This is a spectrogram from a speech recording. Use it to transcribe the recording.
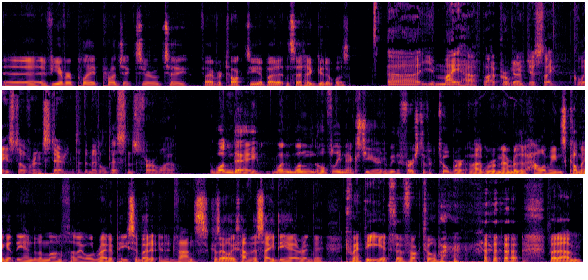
uh, have you ever played Project Zero Two? If I ever talked to you about it and said how good it was? Uh, you might have, but I probably Okay. just like glazed over and stared into the middle distance for a while. One day, one one hopefully next year, it'll be the first of October, and I will remember that Halloween's coming at the end of the month, and I will write a piece about it in advance because I always have this idea around the twenty eighth of October. but um,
